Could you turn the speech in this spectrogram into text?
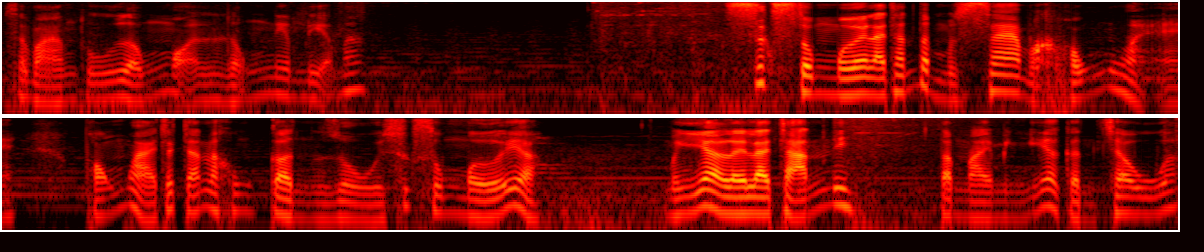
Sao bài ông tú giống mọi, giống niêm điểm á? Sức sống mới là chắn tầm một xa và phóng hỏa. Phóng hỏa chắc chắn là không cần rồi, sức sống mới à? Mình nghĩ là lấy lá chắn đi tầm này mình nghĩ là cần trâu á.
